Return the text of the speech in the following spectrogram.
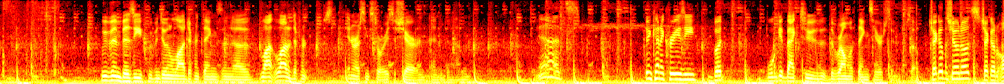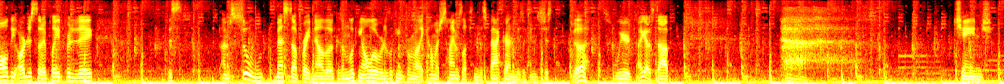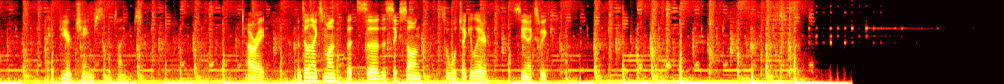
We've been busy. We've been doing a lot of different things and uh, a lot, a lot of different interesting stories to share. And, and um, yeah, it's been kind of crazy, but we'll get back to the, the realm of things here soon. So check out the show notes. Check out all the artists that I played for today. This I'm so messed up right now though because I'm looking all over, looking for like how much time's left in this background music, and it's just ugh, it's weird. I gotta stop. change. I fear change sometimes. All right. Until next month. That's uh, the sixth song. So we'll check you later. See you next week.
